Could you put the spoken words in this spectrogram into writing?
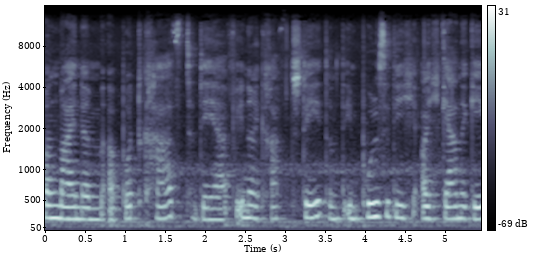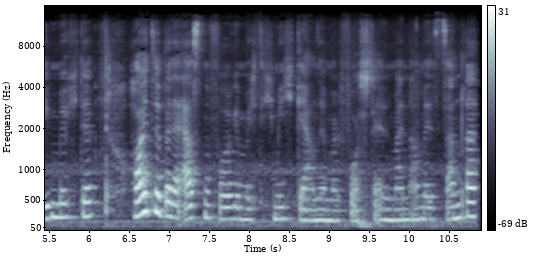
von meinem äh, Podcast, der für innere Kraft steht und Impulse, die ich euch gerne geben möchte. Heute bei der ersten Folge möchte ich mich gerne mal vorstellen. Mein Name ist Sandra.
